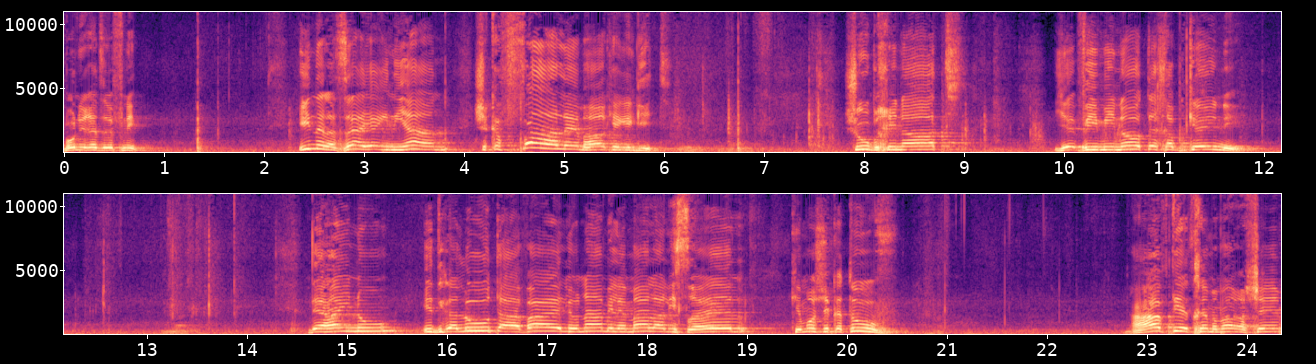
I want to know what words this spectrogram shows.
בואו נראה את זה בפנים. הנה לזה היה עניין שכפה עליהם הר כגיגית. שהוא בחינת וימינו תחבקני. דהיינו התגלות האהבה העליונה מלמעלה על ישראל כמו שכתוב אהבתי אתכם אמר השם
